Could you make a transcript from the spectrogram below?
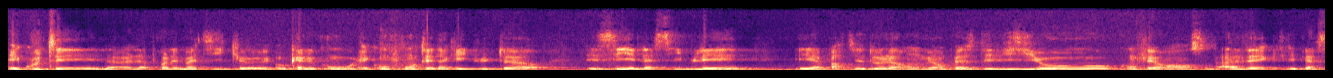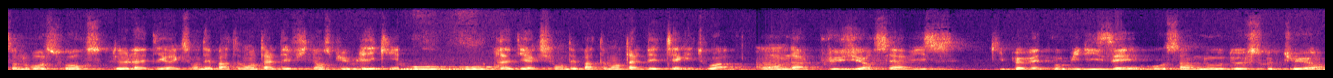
écouter la, problématique euh, auquel est confronté l'agriculteur, essayer de la cibler. Et à partir de là, on met en place des visioconférences avec les personnes ressources de la direction départementale des finances publiques ou, ou de la direction départementale des territoires. On a plusieurs services qui peuvent être mobilisés au sein de nos deux structures.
